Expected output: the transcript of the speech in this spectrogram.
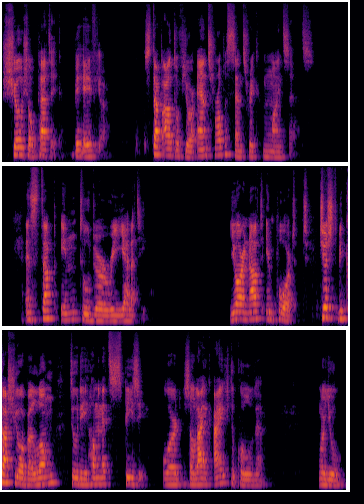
sociopathic behavior. Step out of your anthropocentric mindset and step into the reality. You are not important just because you belong to the hominid species, or so like I like to call them, or you,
